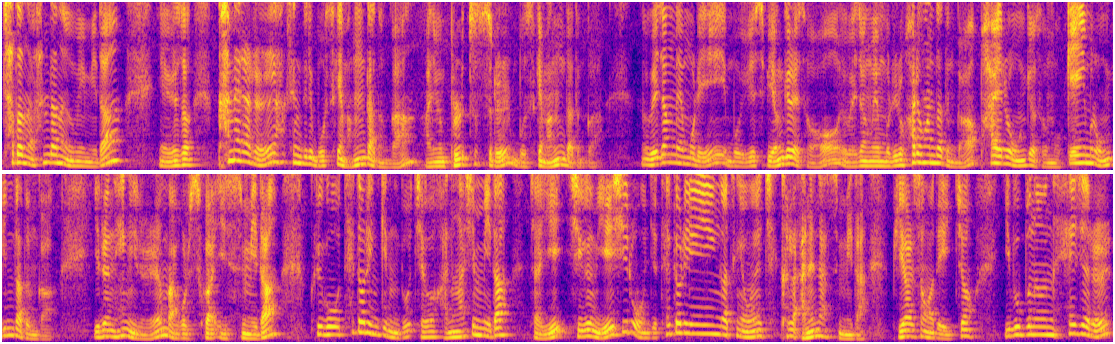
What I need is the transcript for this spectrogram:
차단을 한다는 의미입니다. 예, 그래서 카메라를 학생들이 못 쓰게 막는다던가 아니면 블루투스를 못 쓰게 막는다던가 외장 메모리 뭐 USB 연결해서 외장 메모리를 활용한다든가 파일을 옮겨서 뭐 게임을 옮긴다든가 이런 행위를 막을 수가 있습니다. 그리고 테더링 기능도 제어 가능하십니다. 자, 예, 지금 예시로 이제 테더링 같은 경우는 체크를 안 해놨습니다. 비활성화되어 있죠. 이 부분은 해제를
